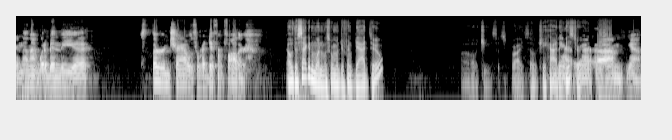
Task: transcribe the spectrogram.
And then that would have been the uh, third child from a different father. Oh, the second one was from a different dad too. Oh Jesus Christ! So she had a yeah, history. yeah, um, yeah.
